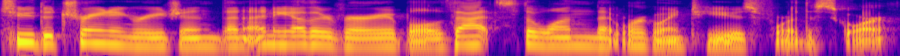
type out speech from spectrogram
to the training region than any other variable, that's the one that we're going to use for the score.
